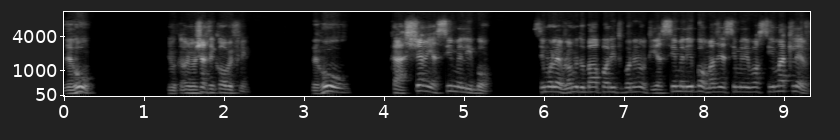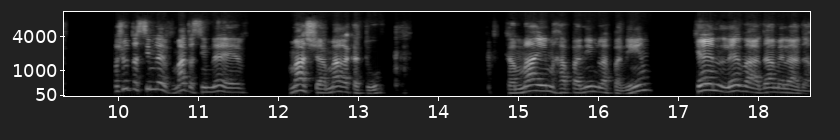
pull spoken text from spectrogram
והוא, אני ממשיך לקרוא בפנים, והוא, כאשר ישים אל ליבו שימו לב, לא מדובר פה על התבוננות, ישים אל ליבו, מה זה ישים אל ליבו? שימת לב. פשוט תשים לב. מה תשים לב? מה שאמר הכתוב, כמים הפנים לפנים, כן לב האדם אל האדם.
